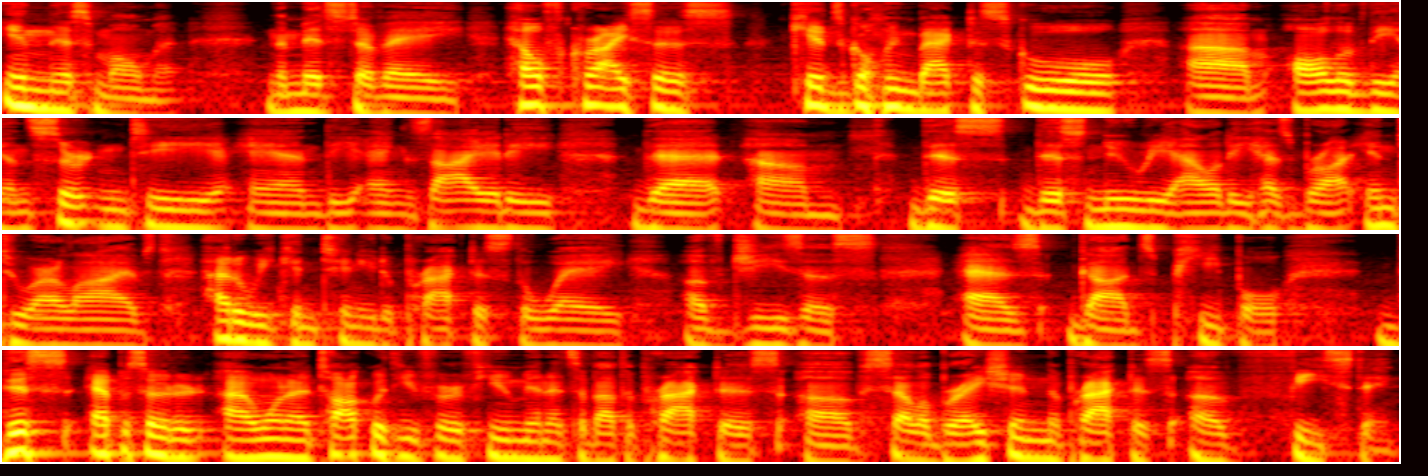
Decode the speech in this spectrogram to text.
in this moment, in the midst of a health crisis, kids going back to school, um, all of the uncertainty and the anxiety that um, this this new reality has brought into our lives. How do we continue to practice the way of Jesus as God's people? This episode, I want to talk with you for a few minutes about the practice of celebration, the practice of feasting.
